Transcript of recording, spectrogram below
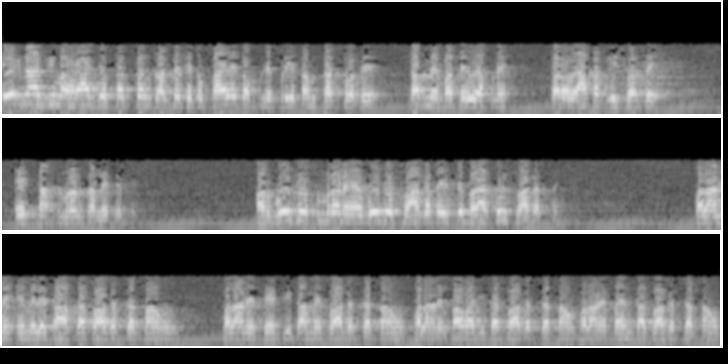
एक नाथ जी महाराज जब सत्संग करते थे तो पहले तो अपने प्रियतम तत्व थे। सब में बसे हुए अपने सर्वव्यापक ईश्वर से एकता स्मरण कर लेते थे। और वो जो स्मरण है, वो जो स्वागत है, इससे बड़ा कोई स्वागत नहीं। फलाने एमएलए साहब का स्वागत करता हूँ, फलाने सेठ जी का मैं स्वागत करता हूँ, फलाने बाबा जी का स्वागत करता हूँ, फलाने बहन का स्वागत करता हूँ।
